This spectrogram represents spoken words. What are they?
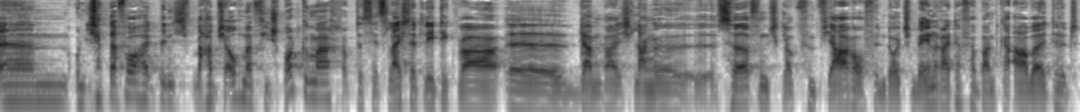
Ähm, und ich habe davor halt bin ich habe ich auch mal viel Sport gemacht, ob das jetzt Leichtathletik war, äh, dann war ich lange äh, surfen, ich glaube fünf Jahre auch für den deutschen Wellenreiterverband gearbeitet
